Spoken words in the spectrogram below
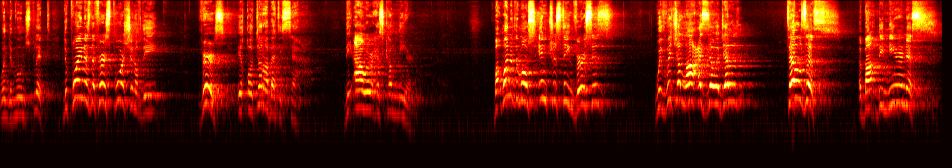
when the moon split. The point is the first portion of the verse اقتربت الساعة. The hour has come near. But one of the most interesting verses with which Allah Azza wa Jal tells us about the nearness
